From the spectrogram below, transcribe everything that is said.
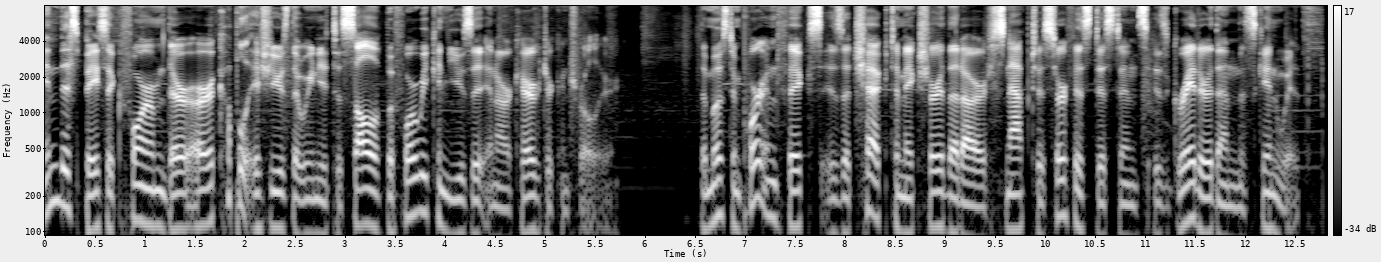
In this basic form, there are a couple issues that we need to solve before we can use it in our character controller. The most important fix is a check to make sure that our snap to surface distance is greater than the skin width.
